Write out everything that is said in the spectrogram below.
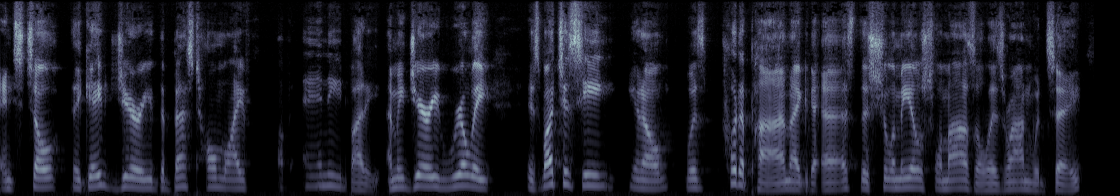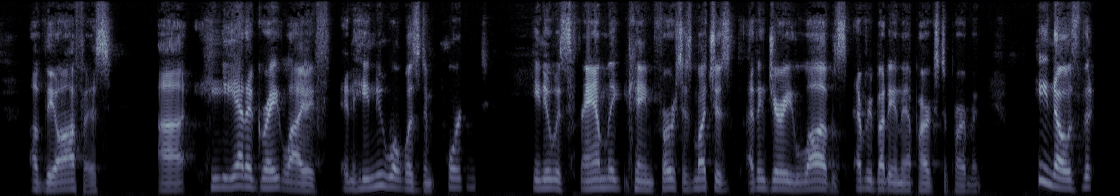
and so they gave Jerry the best home life of anybody. I mean, Jerry really, as much as he, you know, was put upon, I guess, the schlemiel schlemazel, as Ron would say, of the office, uh, he had a great life and he knew what was important. He knew his family came first. As much as I think Jerry loves everybody in that parks department, he knows that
